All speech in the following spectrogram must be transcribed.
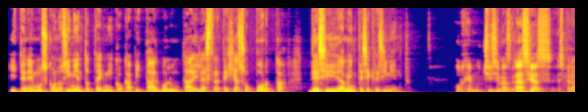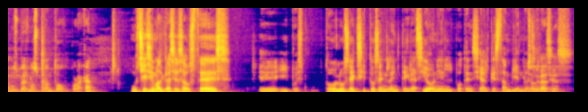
y tenemos conocimiento técnico, capital, voluntad y la estrategia soporta decididamente ese crecimiento. Jorge, muchísimas gracias. Esperamos vernos pronto por acá. Muchísimas gracias a ustedes eh, y pues todos los éxitos en la integración y en el potencial que están viendo. Muchas gracias.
